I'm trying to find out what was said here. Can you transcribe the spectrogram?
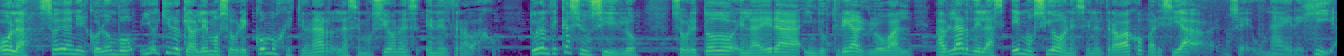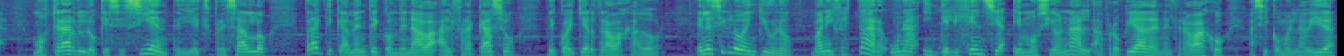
Hola, soy Daniel Colombo y hoy quiero que hablemos sobre cómo gestionar las emociones en el trabajo. Durante casi un siglo, sobre todo en la era industrial global, hablar de las emociones en el trabajo parecía, no sé, una herejía. Mostrar lo que se siente y expresarlo prácticamente condenaba al fracaso de cualquier trabajador. En el siglo XXI, manifestar una inteligencia emocional apropiada en el trabajo, así como en la vida,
